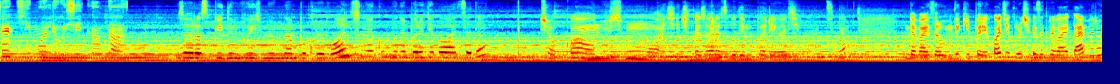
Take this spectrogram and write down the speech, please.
Такі малюсенька в нас. Зараз підемо, візьмемо нам покривальце, на якому будемо передіватися, да? Чака нас масічка, зараз будемо переодіватися, да? Давай зробимо такий переходик, ручка закриває камеру.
